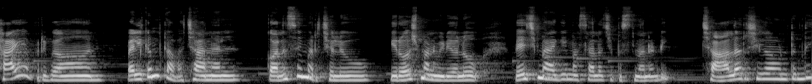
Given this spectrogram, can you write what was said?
Hi everyone welcome to our channel Konaseema రుచులు ఈరోజు మన వీడియోలో వెజ్ మ్యాగీ మసాలా చూపిస్తున్నానండి. చాలా రుచిగా ఉంటుంది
